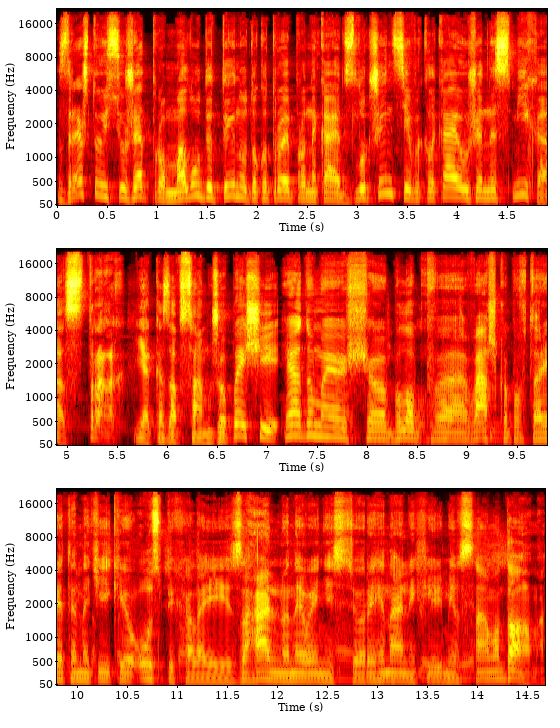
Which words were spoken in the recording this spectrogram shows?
Зрештою, сюжет про малу дитину, до котрої проникають злочинці, викликає уже не сміх, а страх. Як казав сам Джо Пеші, Я думаю, що було б е, важко повторити не тільки успіх, але й загальну невинність оригінальних фільмів самодома.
